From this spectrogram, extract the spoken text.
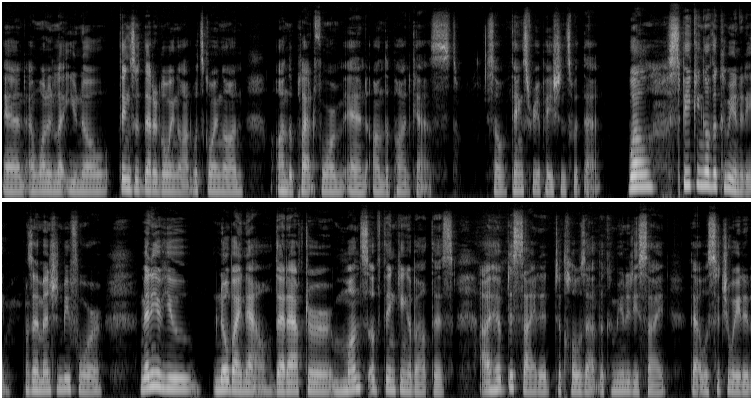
and I want to let you know things that are going on, what's going on on the platform and on the podcast. So thanks for your patience with that. Well, speaking of the community, as I mentioned before, many of you know by now that after months of thinking about this, I have decided to close out the community site that was situated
